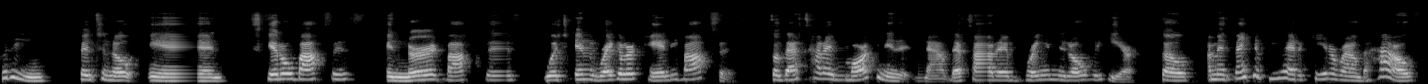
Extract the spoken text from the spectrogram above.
putting fentanyl in Skittle boxes, in nerd boxes, which in regular candy boxes. So that's how they're marketing it now. That's how they're bringing it over here. So, I mean, think if you had a kid around the house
